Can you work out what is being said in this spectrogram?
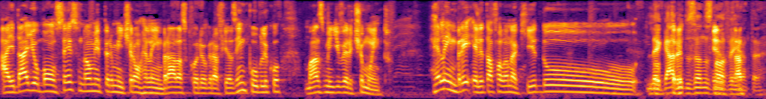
A idade e o bom senso não me permitiram relembrar as coreografias em público, mas me diverti muito. Relembrei, ele tá falando aqui do. do Legado tre- dos anos Exato. 90.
